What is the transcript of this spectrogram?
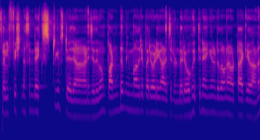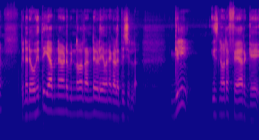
സെൽഫിഷ്നെസ്സിന്റെ എക്സ്ട്രീം സ്റ്റേജാണ് കാണിച്ചത്. ഇവൻ പണ്ടും ഇമാതിരി പരിപാടി കാണിച്ചിട്ടുണ്ട്. രോഹിത്തിനെ ഇങ്ങനെ ഒരു തവണ ഔട്ടാക്കിയതാണ് പിന്നെ രോഹിത് ക്യാപ്റ്റനായതുകൊണ്ട് പിന്നുള്ള രണ്ട് കളി അവനെ കളിപ്പിച്ചില്ല. Gil is not a fair gay.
